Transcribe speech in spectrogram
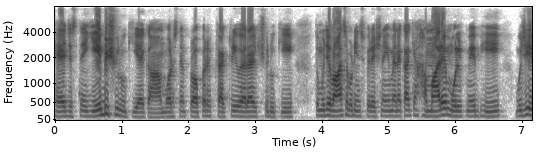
है जिसने ये भी शुरू किया है काम और उसने प्रॉपर फैक्ट्री वगैरह शुरू की तो मुझे वहाँ से बड़ी इंस्पिरेशन आई। मैंने कहा कि हमारे मुल्क में भी मुझे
